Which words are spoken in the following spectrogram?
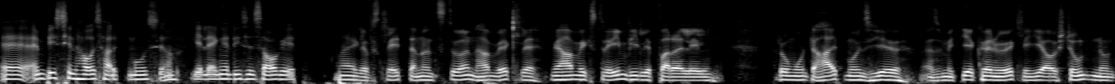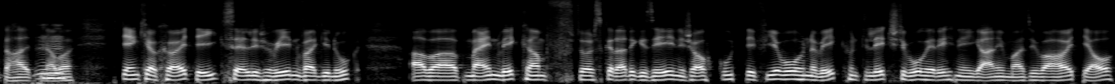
äh, ein bisschen haushalten muss, ja, je länger die Saison geht. ich glaube, das Klettern und das Touren haben wirklich, wir haben extrem viele Parallelen. Darum unterhalten wir uns hier, also mit dir können wir wirklich hier auch Stunden unterhalten, mhm. aber ich denke auch heute, XL ist auf jeden Fall genug. Aber mein Wettkampf, du hast gerade gesehen, ist auch gute vier Wochen weg und die letzte Woche rechne ich gar nicht mehr. Also ich war heute auch,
